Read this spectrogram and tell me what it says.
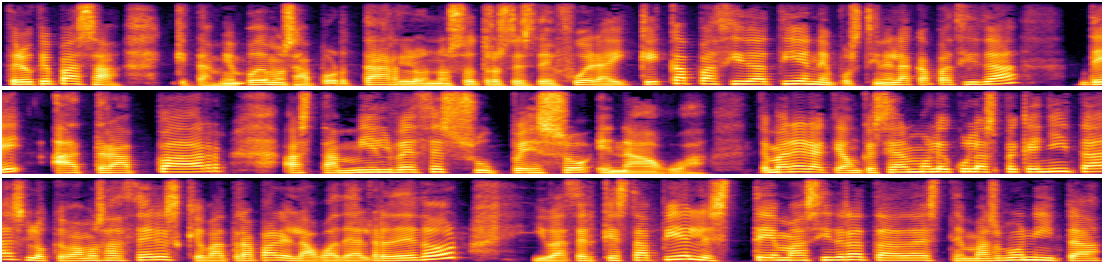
Pero ¿qué pasa? Que también podemos aportarlo nosotros desde fuera. ¿Y qué capacidad tiene? Pues tiene la capacidad de atrapar hasta mil veces su peso en agua. De manera que aunque sean moléculas pequeñitas, lo que vamos a hacer es que va a atrapar el agua de alrededor y va a hacer que esta piel esté más hidratada, esté más bonita,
